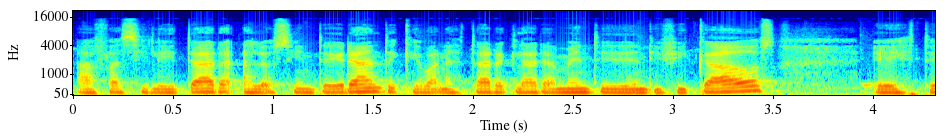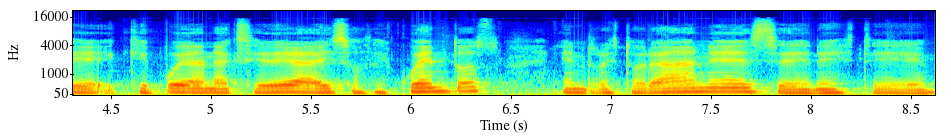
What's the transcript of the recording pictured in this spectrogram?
a facilitar a los integrantes que van a estar claramente identificados, este, que puedan acceder a esos descuentos en restaurantes, en este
